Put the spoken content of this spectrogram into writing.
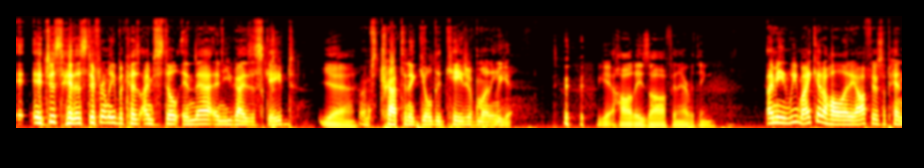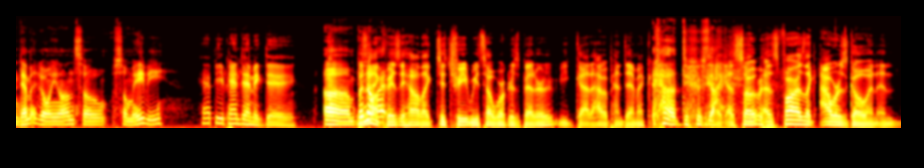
it, it just hit us differently because I'm still in that, and you guys escaped. yeah. I'm trapped in a gilded cage of money. We get we get holidays off and everything. I mean, we might get a holiday off. There's a pandemic going on, so so maybe. Happy Pandemic Day. Um, but Isn't no, it I, crazy how like to treat retail workers better, you gotta have a pandemic. God, dude, Like as so as far as like hours go and, and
